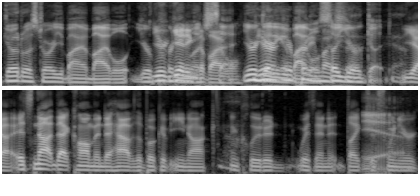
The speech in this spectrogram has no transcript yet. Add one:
go to a store, you buy a Bible, you're You're pretty getting the much set. Bible. You're, You're- getting you're a Bible, much so you're set. good. Yeah. Yeah, it's not that common to have the Book of Enoch included within it, like just when you're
